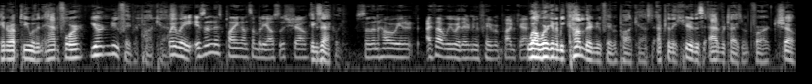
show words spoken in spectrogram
interrupt you with an ad for your new favorite podcast. Wait, wait, isn't this playing on somebody else's show? Exactly. So then how are we? In, I thought we were their new favorite podcast. Well, we're going to become their new favorite podcast after they hear this advertisement for our show.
